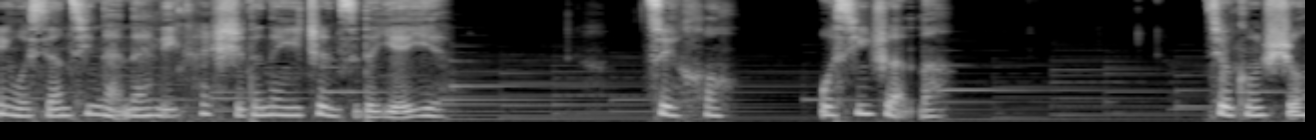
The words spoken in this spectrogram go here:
令我想起奶奶离开时的那一阵子的爷爷。最后。我心软了。舅公说，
